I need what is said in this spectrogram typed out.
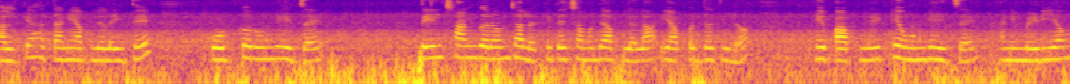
हलक्या हाताने आपल्याला इथे कोट करून घ्यायचं आहे तेल छान गरम झालं की त्याच्यामध्ये आपल्याला या पद्धतीनं हे पापलेट ठेवून घ्यायचं आहे आणि मीडियम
